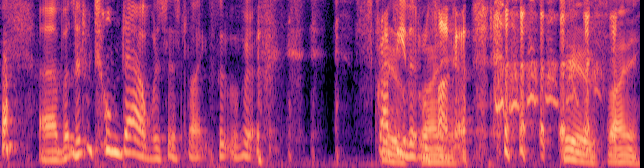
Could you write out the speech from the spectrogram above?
uh, but little Tom Dowd was just like sort of a scrappy Too little funny. fucker. Too funny.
